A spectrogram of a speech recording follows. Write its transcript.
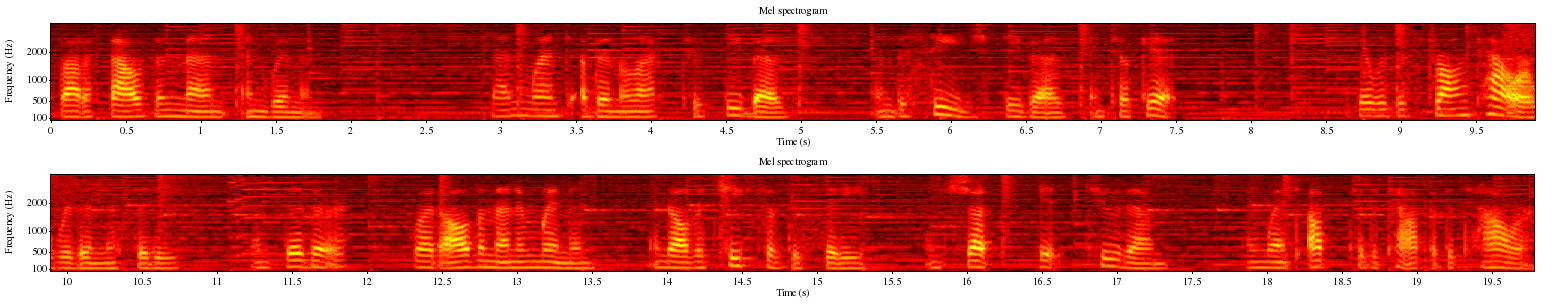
about a thousand men and women. Then went Abimelech to Thebez, and besieged Thebez, and took it. There was a strong tower within the city, and thither fled all the men and women, and all the chiefs of the city, and shut it to them, and went up to the top of the tower.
